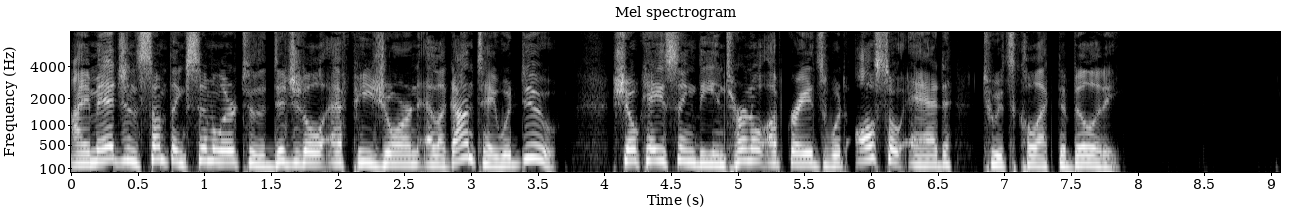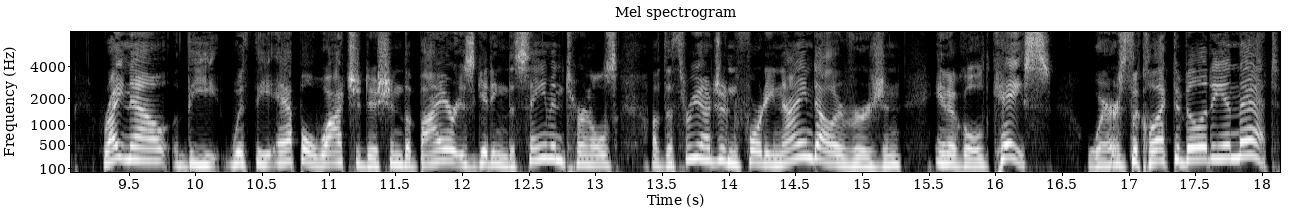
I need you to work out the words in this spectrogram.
I imagine something similar to the digital FP Journe Elegante would do. Showcasing the internal upgrades would also add to its collectability. Right now, the with the Apple Watch edition, the buyer is getting the same internals of the $349 version in a gold case. Where's the collectability in that?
